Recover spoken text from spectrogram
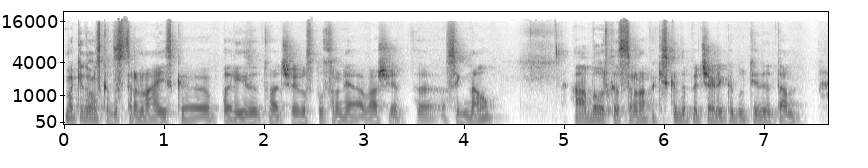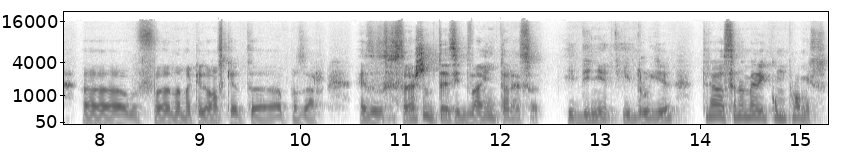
Македонската страна иска пари за това, че разпространява вашият а, сигнал, а българската страна пък иска да печели, като отиде там а, в, на македонският а, пазар. Е, за да се срещнат тези два интереса, единият и другия, трябва да се намери компромис.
